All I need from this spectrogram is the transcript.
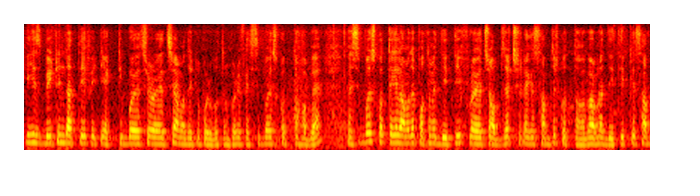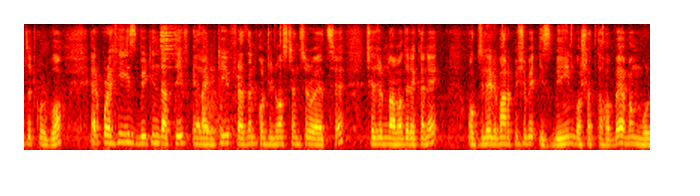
He is beat in the thief এটি অ্যাক্টিভ বয়সে রয়েছে, আমাদেরকে পরিবর্তন করে ফেসিভ বয়স করতে হবে। ফেসিভ বয়স করতে গেলে আমাদের প্রথমে দ্বিতীয় রয়েছে অবজেক্ট সেটাকে সাবজেক্ট করতে হবে, আমরা দ্বিতীয়কে সাবজেক্ট করব। এরপরে he is beat in the thief এ লাইনটি প্রেজেন্ট কন্টিনিউয়াস টেন্সে রয়েছে, সেজন্য আমাদের এখানে অক্সিলারি ভার্ব হিসেবে ইজ বিন বসাতে হবে, এবং মূল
